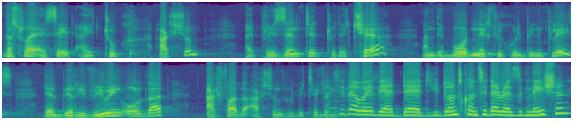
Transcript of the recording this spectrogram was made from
That's why I said I took action, I presented to the chair, and the board next week will be in place. They'll be reviewing all that. Further actions will be taken. But either way, they are dead. You don't consider resignation?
